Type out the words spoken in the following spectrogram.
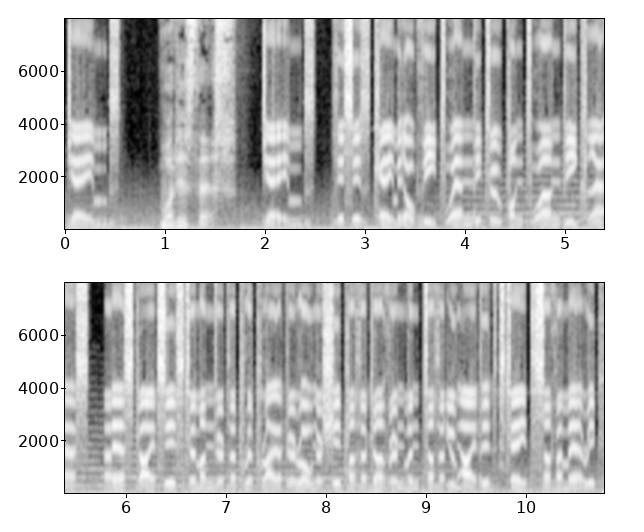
James. What is this? James, this is CAIMEO V22.1D class, a SKY system under the proprietor ownership of the government of the United States of America,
